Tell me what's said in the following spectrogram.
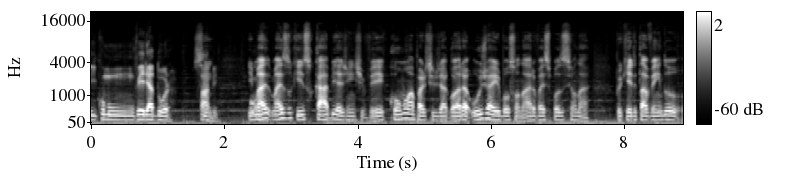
e como um vereador, sabe? Sim. E mais, mais do que isso, cabe a gente ver como a partir de agora o Jair Bolsonaro vai se posicionar. Porque ele tá vendo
